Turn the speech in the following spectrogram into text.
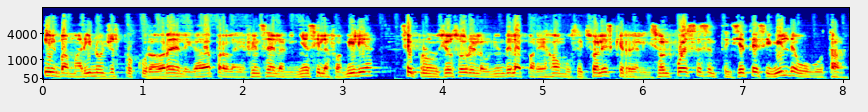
Ilva Marín Hoyos, procuradora delegada para la defensa de la niñez y la familia, se pronunció sobre la unión de la pareja homosexuales que realizó el juez 67 civil de Bogotá.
